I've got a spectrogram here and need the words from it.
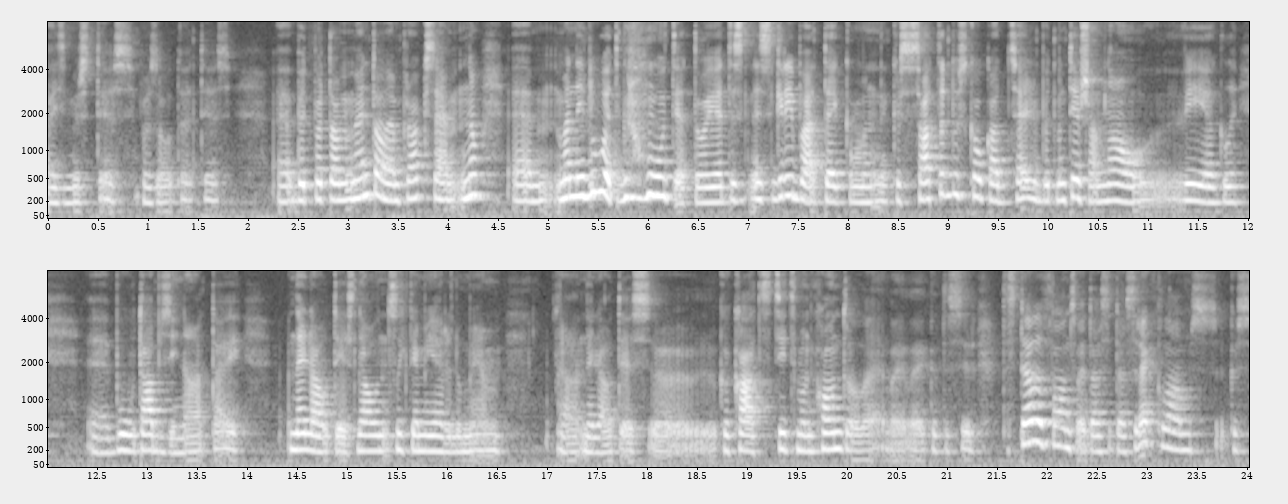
aizmirsties, pazaudēties. Eh, bet par tām mentālajām praksēm, nu, man ir ļoti grūti ar to iet. Es, es gribētu teikt, ka, man, ka es atradu kaut kādu ceļu, bet man tiešām nav viegli eh, būt apzinātai, neļauties ļaun, sliktiem ieradumiem. Neļauties, ka kāds cits man kontrolē, vai, vai tas ir tas telefons, vai tās ir tās reklāmas, kas,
